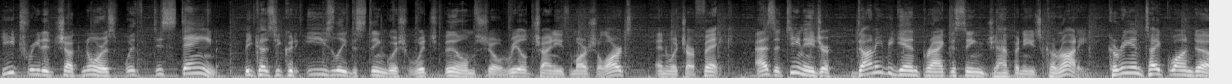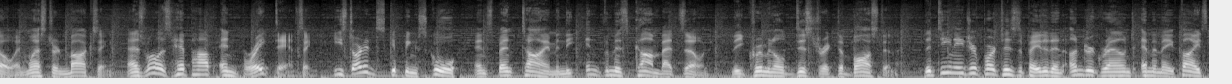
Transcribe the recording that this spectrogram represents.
he treated Chuck Norris with disdain because he could easily distinguish which films show real Chinese martial arts and which are fake. As a teenager, Donnie began practicing Japanese karate, Korean taekwondo, and Western boxing, as well as hip hop and breakdancing. He started skipping school and spent time in the infamous Combat Zone, the criminal district of Boston. The teenager participated in underground MMA fights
